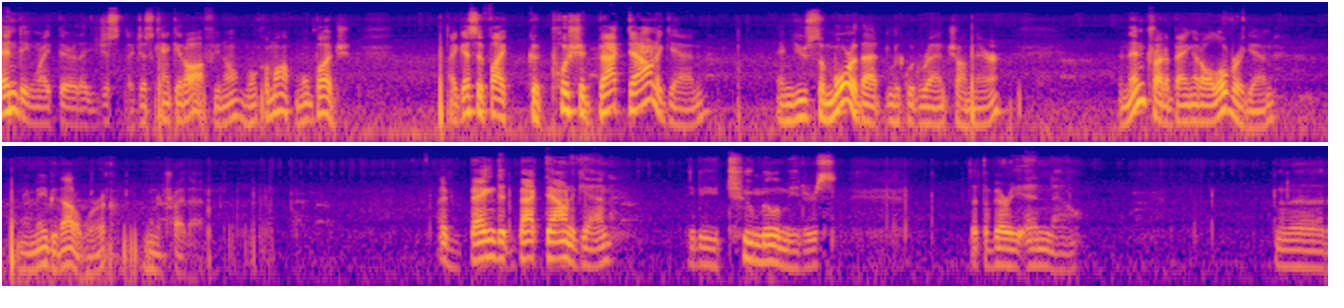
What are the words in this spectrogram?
ending right there that you just I just can't get off. You know, won't come off, won't budge. I guess if I could push it back down again and use some more of that liquid wrench on there and then try to bang it all over again, I mean, maybe that'll work. I'm going to try that. I banged it back down again, maybe two millimeters. It's at the very end now. I'm going to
